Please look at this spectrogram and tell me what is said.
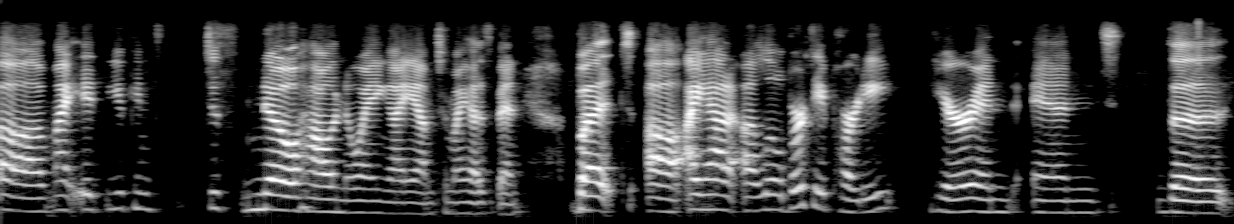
uh, my it you can just know how annoying i am to my husband. But uh, i had a little birthday party here and and the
